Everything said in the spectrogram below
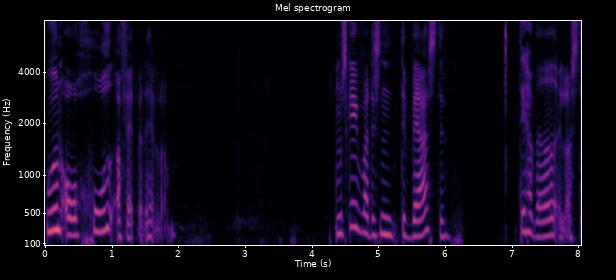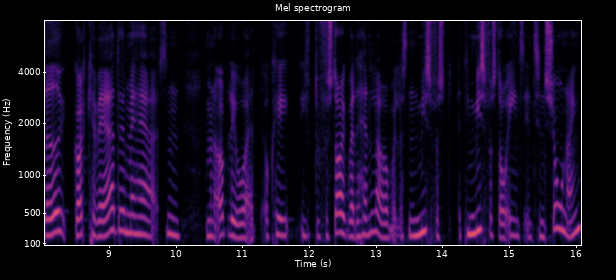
Uden overhovedet at fatte, hvad det handler om. Og måske var det sådan det værste, det har været, eller stadig godt kan være det med her, sådan, når man oplever, at okay, du forstår ikke, hvad det handler om, eller sådan misforst- at de misforstår ens intentioner, ikke?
